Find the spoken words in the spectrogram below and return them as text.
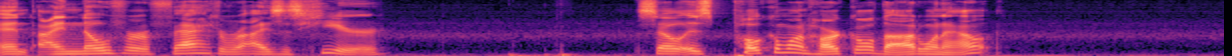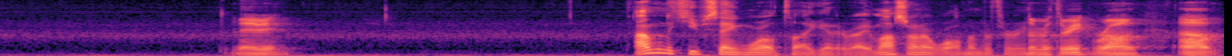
and I know for a fact Rise is here. So is Pokemon Heart Gold the odd one out? Maybe I'm gonna keep saying World till I get it right. Monster Hunter World number three. number three wrong. Um,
